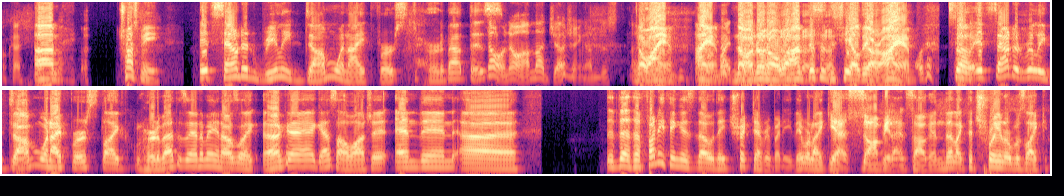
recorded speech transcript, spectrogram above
Okay. Um, trust me, it sounded really dumb when I first heard about this. No, no, I'm not judging. I'm just. no, I am. I am. right No, no, no. I'm, this is the TLDR. I am. Okay. So it sounded really dumb when I first like heard about this anime, and I was like, okay, I guess I'll watch it. And then uh, the the funny thing is though, they tricked everybody. They were like, yeah, Zombieland Saga, and then like the trailer was like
